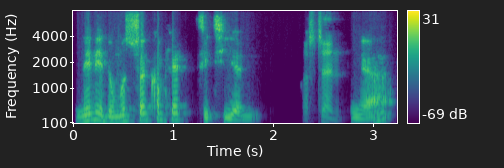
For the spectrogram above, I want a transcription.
Nee, nee, du musst schon komplett zitieren. Was denn? Ja.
